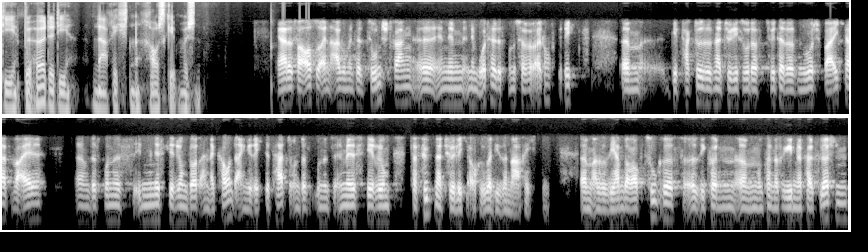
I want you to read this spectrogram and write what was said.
die Behörde die Nachrichten rausgeben müssen? Ja, das war auch so ein Argumentationsstrang in, dem, in dem Urteil des Bundesverwaltungsgerichts. Ähm, de facto ist es natürlich so, dass Twitter das nur speichert, weil ähm, das Bundesinnenministerium dort einen Account eingerichtet hat und das Bundesinnenministerium verfügt natürlich auch über diese Nachrichten. Ähm, also sie haben darauf Zugriff, äh, sie können, ähm, können das gegebenenfalls löschen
